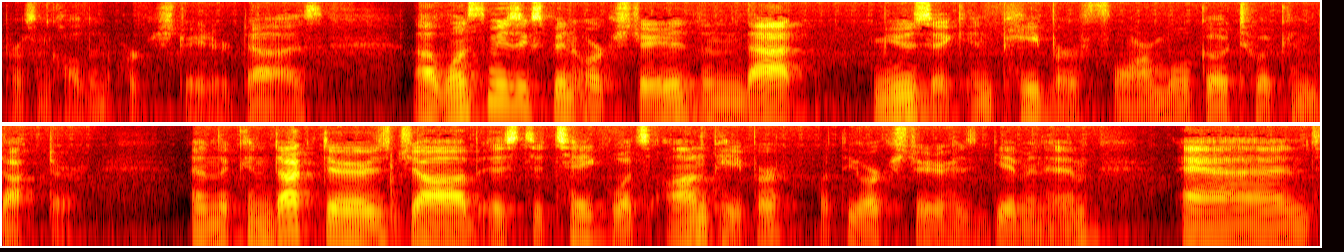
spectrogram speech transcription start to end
person called an orchestrator does, uh, once the music's been orchestrated, then that music in paper form will go to a conductor. And the conductor's job is to take what's on paper, what the orchestrator has given him, and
